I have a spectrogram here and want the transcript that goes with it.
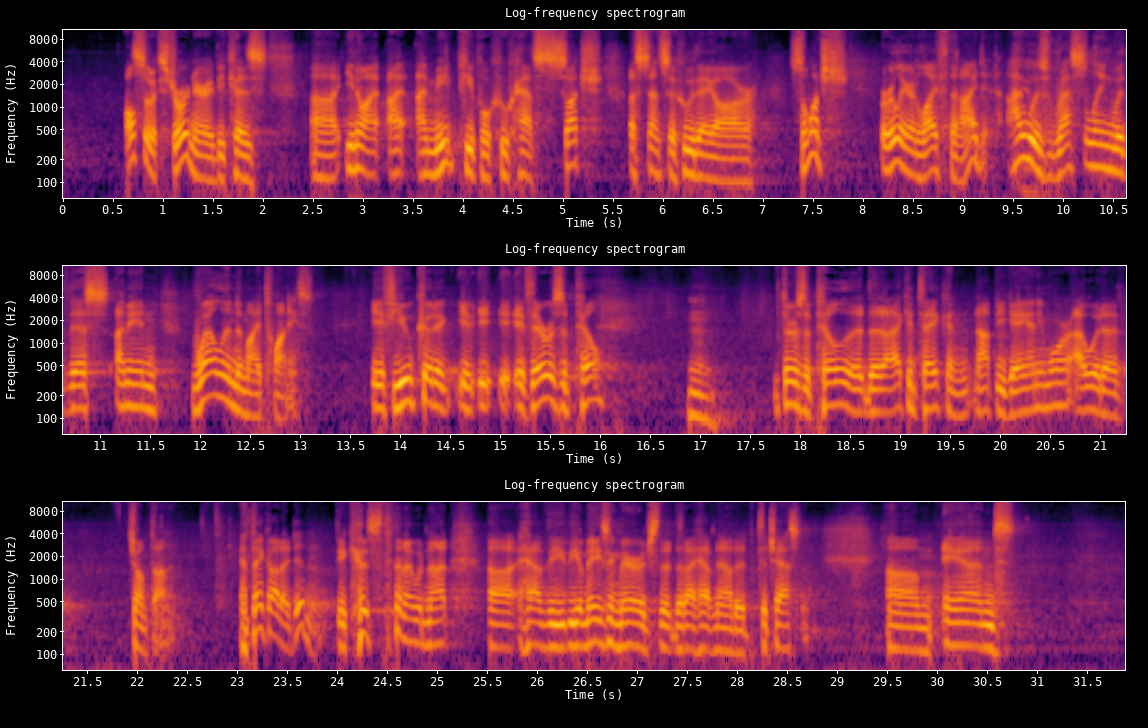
also extraordinary because, uh, you know, I, I, I, meet people who have such a sense of who they are so much earlier in life than I did. I was wrestling with this, I mean, well into my 20s. If you could, if, if there was a pill, hmm. if there was a pill that, that I could take and not be gay anymore, I would have jumped on it. And thank God I didn't, because then I would not uh, have the, the amazing marriage that, that I have now to, to Chasten. Um, and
